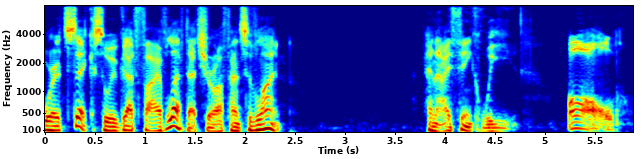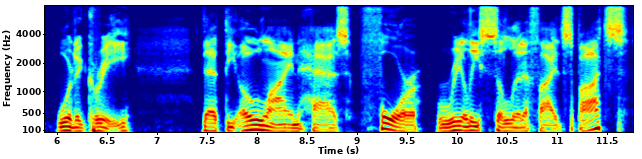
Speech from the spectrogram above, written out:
we're at six. So we've got five left. That's your offensive line. And I think we all would agree that the O line has four really solidified spots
